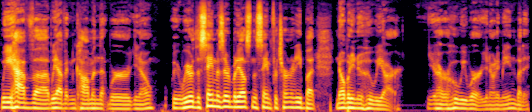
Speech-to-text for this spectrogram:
we have uh, we have it in common that we're you know we, we were the same as everybody else in the same fraternity, but nobody knew who we are or who we were. You know what I mean? But it,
